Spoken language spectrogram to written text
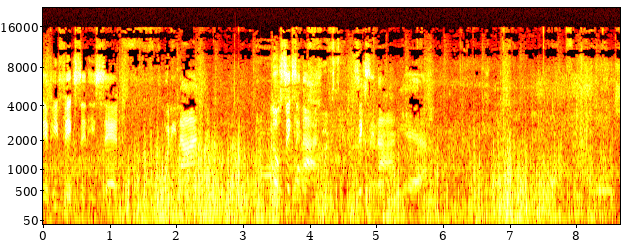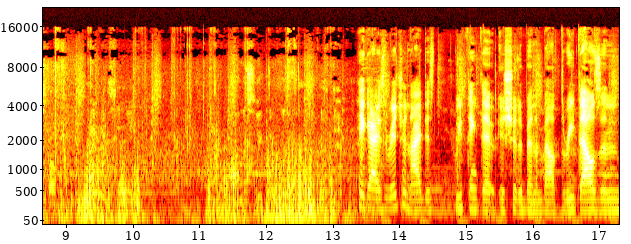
if he fixed it, he said 49. No, 69. 69, yeah. Hey guys, Rich and I just, we think that it should have been about 3000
